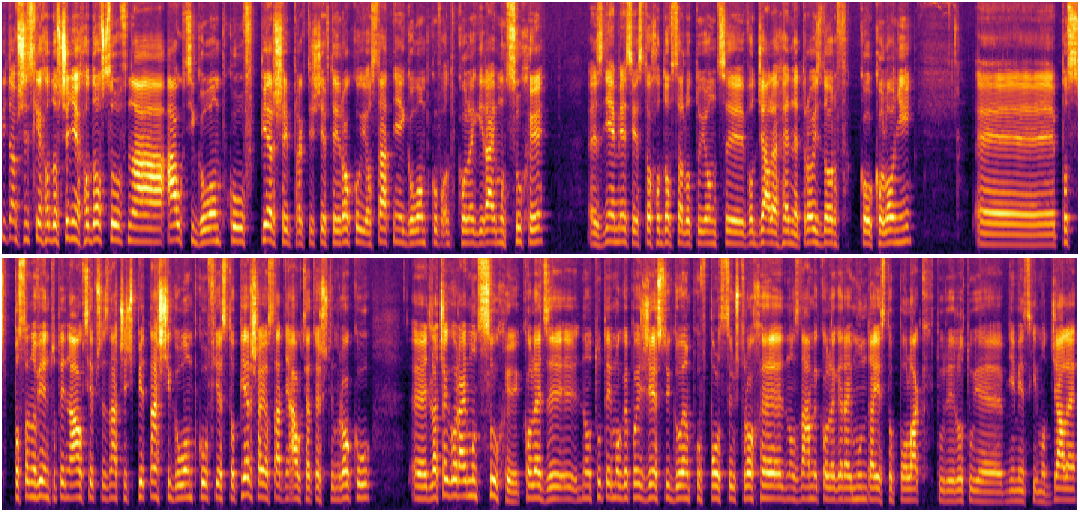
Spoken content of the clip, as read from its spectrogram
Witam wszystkie hodowczynie, hodowców na aukcji gołąbków, pierwszej praktycznie w tej roku i ostatniej gołąbków od kolegi Raimund Suchy e, z Niemiec. Jest to hodowca lotujący w oddziale Henne Troisdorf koło Kolonii. E, pos- Postanowiłem tutaj na aukcję przeznaczyć 15 gołąbków. Jest to pierwsza i ostatnia aukcja też w tym roku. E, Dlaczego Raimund Suchy? Koledzy, no tutaj mogę powiedzieć, że jest tych gołębków w Polsce już trochę. No znamy kolegę Raimunda, jest to Polak, który lotuje w niemieckim oddziale.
